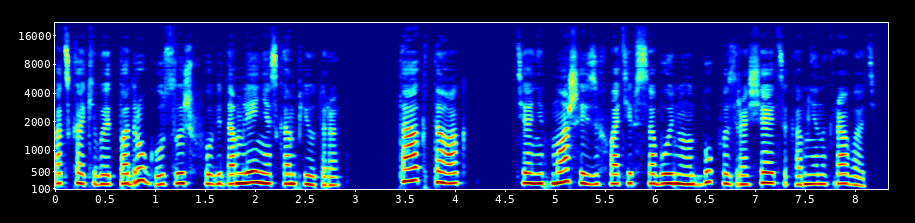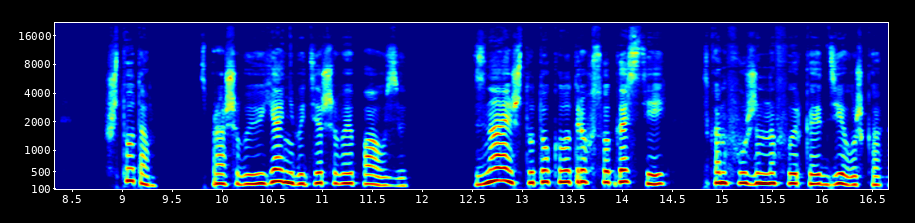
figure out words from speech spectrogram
Подскакивает подруга, услышав уведомление с компьютера. Так, так. Тянет Маша и, захватив с собой ноутбук, возвращается ко мне на кровать. «Что там?» – спрашиваю я, не выдерживая паузы. «Знаешь, тут около трехсот гостей», – сконфуженно фыркает девушка.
